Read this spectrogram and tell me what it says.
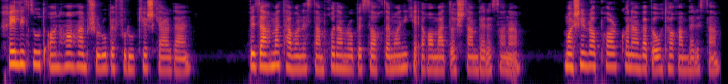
خیلی زود آنها هم شروع به فروکش کردند. به زحمت توانستم خودم را به ساختمانی که اقامت داشتم برسانم. ماشین را پارک کنم و به اتاقم برسم.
